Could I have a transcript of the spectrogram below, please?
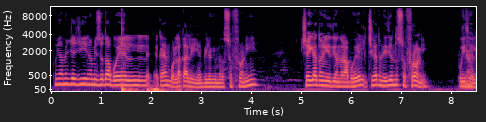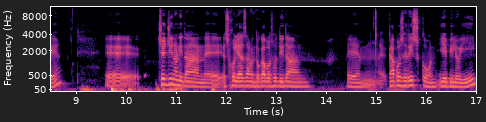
Που για μένα και εκεί νομίζω το Αποέλ έκανε πολλά καλή επιλογή με το Σοφρόνη και για τον ίδιο τον Αποέλ και για τον ίδιο τον Σοφρόνη που Ναι. ήθελε. Ε, και εκείνον ήταν, ε, σχολιάζαμε το κάπως ότι ήταν ε, κάπως ρίσκον η επιλογή.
